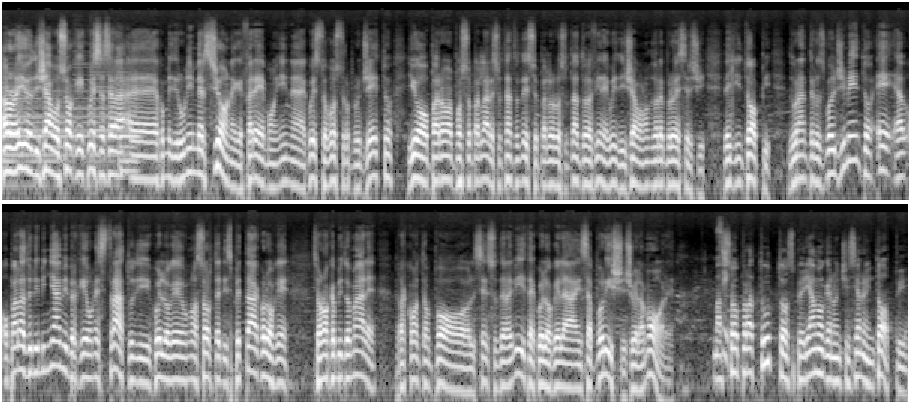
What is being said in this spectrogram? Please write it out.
Allora io diciamo so che questa sarà eh, come dire, un'immersione che faremo in eh, questo vostro progetto. Io parlo- posso parlare soltanto adesso e parlerò soltanto alla fine, quindi diciamo non dovrebbero esserci degli intoppi durante lo svolgimento. E eh, ho parlato di Bignami perché è un estratto di quello che è una sorta di spettacolo che, se non ho capito male, racconta un po' il senso della vita e quello che la insaporisce, cioè l'amore. Ma Sì. soprattutto speriamo che non ci siano intoppi.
